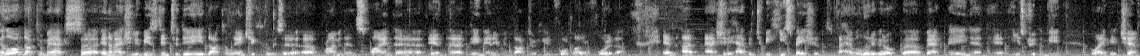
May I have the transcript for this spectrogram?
Hello, I'm Dr. Max, uh, and I'm actually visiting today Dr. Lenchig, who is a, a prominent spine uh, and uh, pain management doctor here in Fort Lauderdale, Florida. And I actually happen to be his patient. I have a little bit of uh, back pain, and he, he's treating me like a champ.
